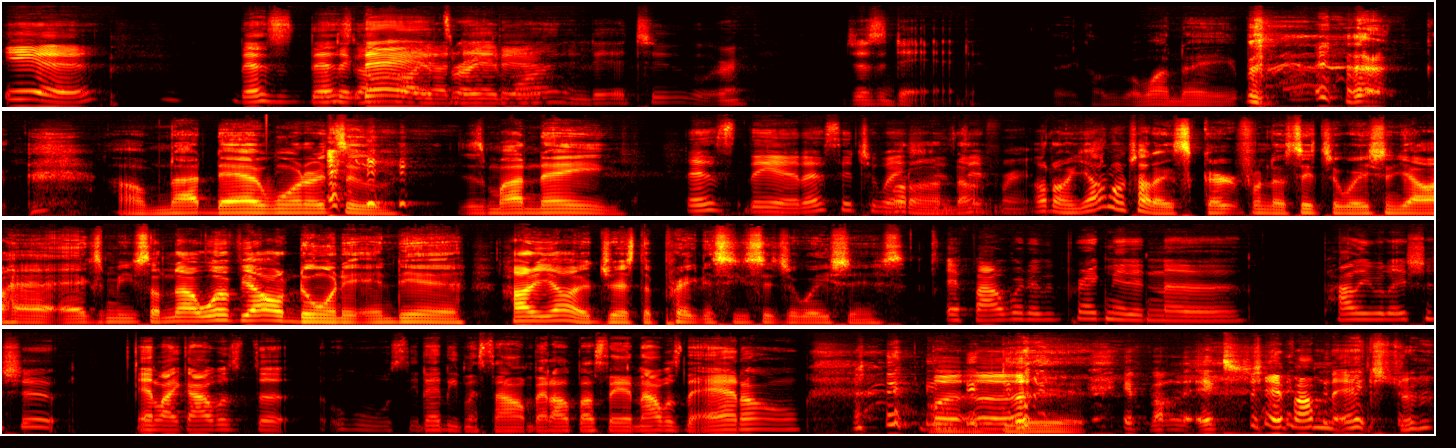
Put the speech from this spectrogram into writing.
yeah, that's that's They call dads y'all right dad there. one and dad two, or just dad? Hey, call me by my name. I'm not dad one or two. Just my name. That's yeah, that situation Hold on, is don't- different. hold on. Y'all don't try to skirt from the situation y'all had asked me. So now, what if y'all doing it, and then how do y'all address the pregnancy situations? If I were to be pregnant in a poly relationship, and like I was the, ooh, see that even sound bad. I was about saying I was the add on, but uh, If I'm the extra, if I'm the extra,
